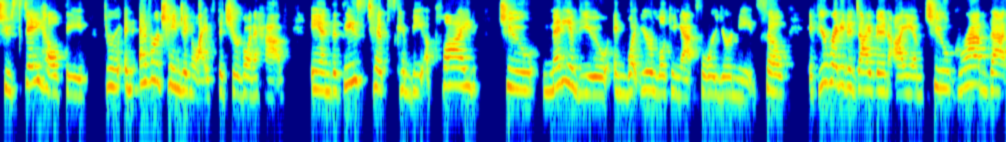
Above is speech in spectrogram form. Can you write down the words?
to stay healthy through an ever changing life that you're going to have. And that these tips can be applied to many of you and what you're looking at for your needs. So if you're ready to dive in, I am too. Grab that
